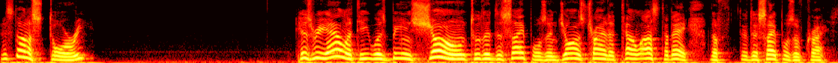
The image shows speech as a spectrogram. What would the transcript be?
It's not a story. His reality was being shown to the disciples, and John's trying to tell us today, the, the disciples of Christ.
